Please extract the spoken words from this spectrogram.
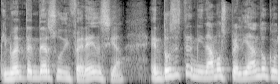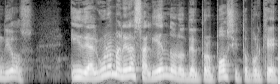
y no entender su diferencia, entonces terminamos peleando con Dios y de alguna manera saliéndonos del propósito, porque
